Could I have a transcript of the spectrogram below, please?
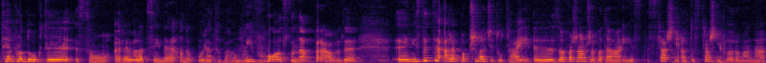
te produkty są rewelacyjne, one uratowały moje włosy, naprawdę. E, Niestety, ale po przylocie tutaj e, zauważyłam, że woda jest strasznie, ale to strasznie chlorowana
